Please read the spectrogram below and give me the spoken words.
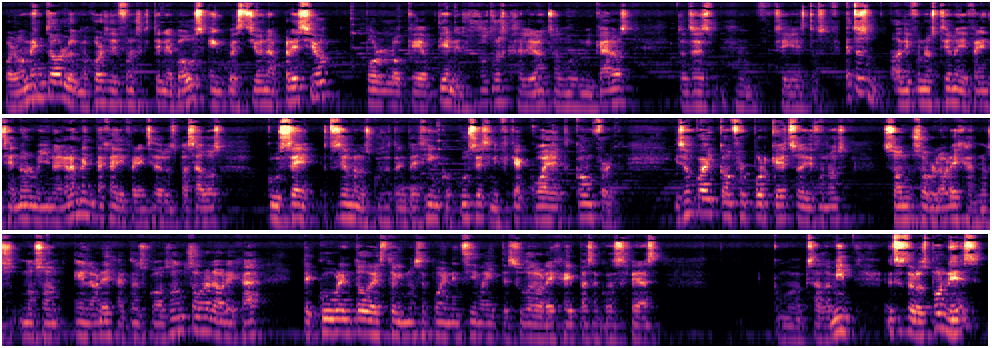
por el momento, los mejores audífonos que tiene Bose en cuestión a precio por lo que obtienen. Los otros que salieron son muy, muy caros. Entonces, sí, estos. Estos audífonos tienen una diferencia enorme y una gran ventaja a diferencia de los pasados QC. Estos se llaman los QC35. QC significa Quiet Comfort. Y son Quiet Comfort porque estos audífonos son sobre la oreja, no, no son en la oreja. Entonces, cuando son sobre la oreja, te cubren todo esto y no se ponen encima y te suda la oreja y pasan cosas feas, como me ha pasado a mí. Entonces te los pones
